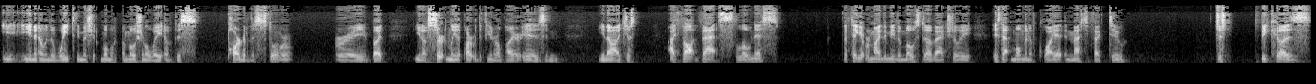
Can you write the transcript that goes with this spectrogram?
you know, in the weight, the emotion- emotional weight of this part of the story, but you know, certainly the part with the funeral pyre is, and you know, I just, I thought that slowness, the thing it reminded me the most of actually is that moment of quiet in Mass Effect Two, just because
